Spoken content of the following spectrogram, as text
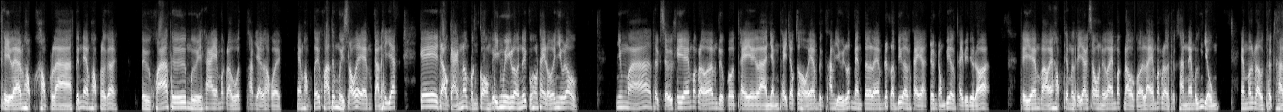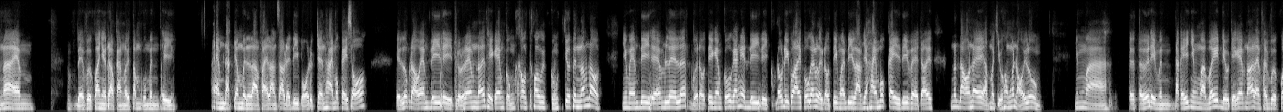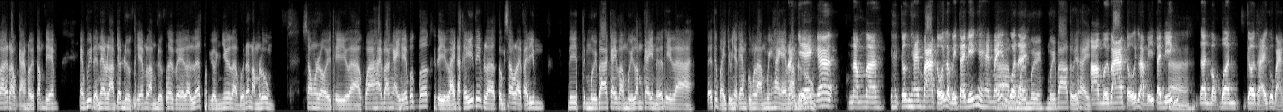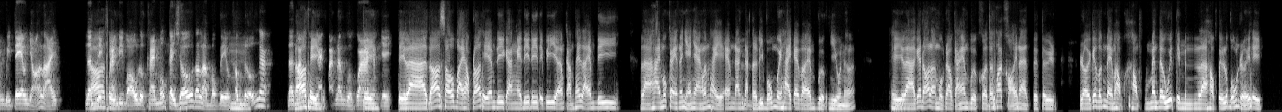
thì là em học học là tính em học rồi. Coi từ khóa thứ 12 em bắt đầu vô tham gia học rồi. Em học tới khóa thứ 16 em cảm thấy giác cái rào cản nó vẫn còn y nguyên luôn nó cũng không thay đổi bao nhiêu đâu nhưng mà thực sự khi em bắt đầu em được thầy là nhận thầy cho cơ hội em được tham dự lớp mentor là em rất là biết ơn thầy trân trọng biết ơn thầy vì điều đó thì em vào em học thêm một thời gian sau nữa em bắt đầu gọi là em bắt đầu thực hành em ứng dụng em bắt đầu thực hành em để vượt qua những rào cản nội tâm của mình thì em đặt cho mình là phải làm sao để đi bộ được trên 21 cây số. Thì lúc đầu em đi thì em nói thì em cũng không, không cũng chưa tin lắm đâu nhưng mà em đi thì em lê lết. Bữa đầu tiên em cố gắng em đi thì cũng đâu đi qua, cố gắng lần đầu tiên mà em đi làm cho 21 cây thì đi về, trời nó đau, nó ẩm mà chịu không có nổi luôn. Nhưng mà từ từ thì mình đặt ý, nhưng mà với điều kiện em nói là em phải vượt qua cái rào cản nội tâm thì em em quyết định em làm cho được thì em làm được thôi, về là lết, gần như là bữa đó nằm luôn. Xong rồi thì là qua hai, ba ngày thì bớt bớt, thì lại đặt ý tiếp là tuần sau lại phải đi đi 13 cây và 15 cây nữa thì là tới thứ bảy chủ nhật em cũng làm nguyên hai ngày em làm được luôn á năm uh, cưng 23 tuổi là bị tai biến hay hai mấy à, anh quên này 10, 13 tuổi thầy à, 13 tuổi là bị tai biến à. nên một bên cơ thể của bạn bị teo nhỏ lại nên đó, việc thì... bạn đi bộ được 21 cây số đó là một điều không ừ. tưởng á nên đó bạn thì bạn đang vượt qua thì, chị thì là đó sau bài học đó thì em đi càng ngày đi đi thì bây giờ em cảm thấy là em đi là 21 cây nó nhẹ nhàng lắm thầy em đang đặt ừ. là đi 42 cây và em vượt nhiều nữa thì ừ. là cái đó là một rào cản em vượt rồi tôi thoát khỏi nè từ từ. Rồi cái vấn đề mà học học mentor with thì mình là học từ lúc bốn rưỡi thì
